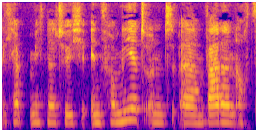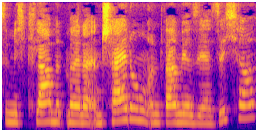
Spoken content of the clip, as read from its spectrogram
ich habe mich natürlich informiert und äh, war dann auch ziemlich klar mit meiner Entscheidung und war mir sehr sicher.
